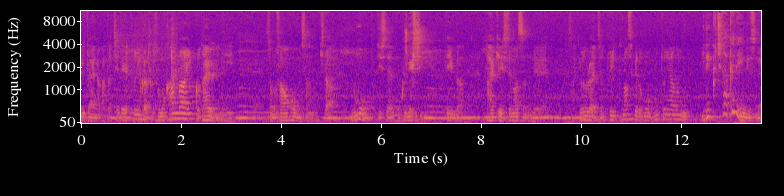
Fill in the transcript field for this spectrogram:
みたいな形でとにかくその看板1個頼りにそのサンホームさんに来たのも実際目撃っていうか体験してますんで先ほど来ずっと言ってますけども本当にあの入り口だけでいいんですね。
